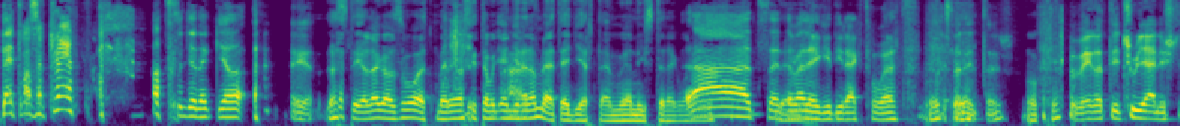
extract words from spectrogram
That was a trap! Azt mondja neki a... Igen. De ez tényleg az volt? Mert én azt hittem, hogy ennyire hát... nem lehet egyértelműen easter van. Hát, szerintem De... eléggé direkt volt. Okay. Szerintem is. Okay. Még ott így csúnyán is,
